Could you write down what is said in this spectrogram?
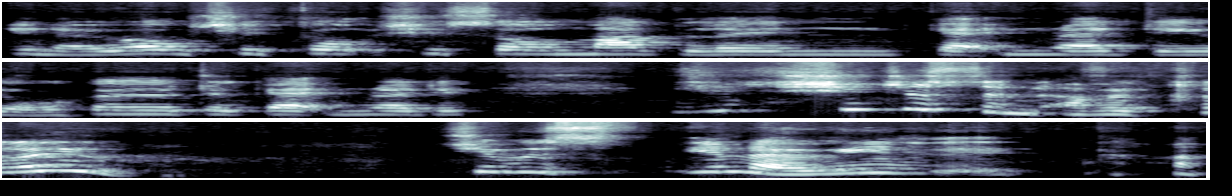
you know, oh, she thought she saw Madeleine getting ready or heard her getting ready. She, she just didn't have a clue. She was, you know,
